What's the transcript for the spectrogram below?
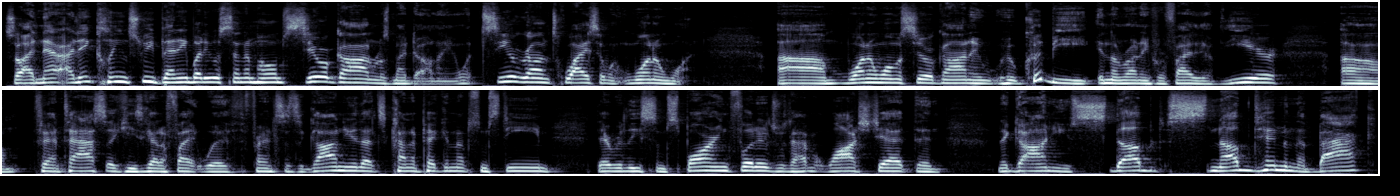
So I never I didn't clean sweep anybody with send him home. Gane was my darling. I went Gane twice. I went one on one. Um, one on one with Gane, who, who could be in the running for fight of the year. Um, fantastic. He's got a fight with Francis Ngannou that's kind of picking up some steam. They released some sparring footage, which I haven't watched yet. Then Ngannou snubbed snubbed him in the back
